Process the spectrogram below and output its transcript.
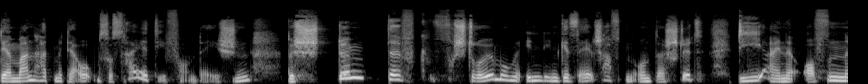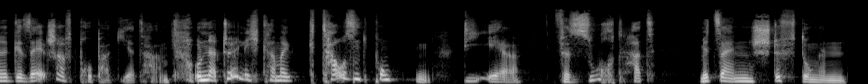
Der Mann hat mit der Open Society Foundation bestimmte Strömungen in den Gesellschaften unterstützt, die eine offene Gesellschaft propagiert haben. Und natürlich kann man tausend Punkten, die er versucht hat, mit seinen Stiftungen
